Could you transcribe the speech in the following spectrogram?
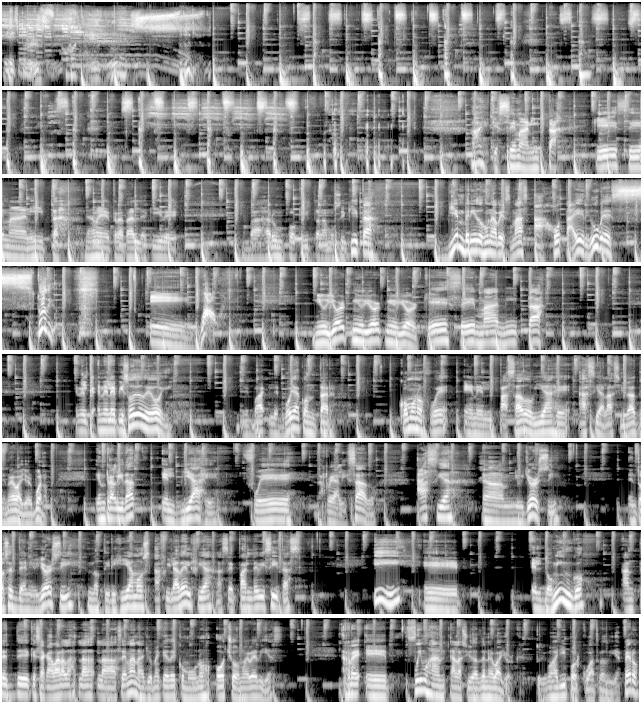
Esto es JR Studio. Ay, qué semanita. Qué semanita. Déjame tratar de aquí de bajar un poquito la musiquita. Bienvenidos una vez más a JRV Studio. Eh, wow. New York, New York, New York. Qué semanita. En el, en el episodio de hoy les, voy a contar cómo nos fue en el pasado viaje hacia la ciudad de Nueva York. Bueno, en realidad el viaje fue realizado hacia um, New Jersey. Entonces de New Jersey nos dirigíamos a Filadelfia a hacer par de visitas. Y eh, el domingo, antes de que se acabara la, semana, yo me quedé como unos 8 o 9 días. Eh, fuimos a, la ciudad de Nueva York. Estuvimos allí por cuatro días. Pero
